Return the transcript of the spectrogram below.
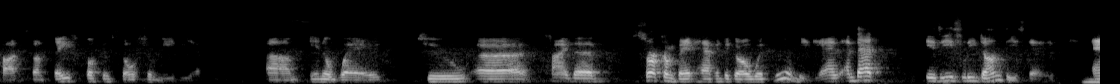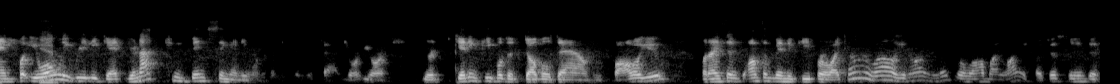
cuts on facebook and social media um, in a way to uh, kind of circumvent having to go with real media. And, and that is easily done these days and but you yeah. only really get you're not convincing anyone of anything with that. You're you're you're getting people to double down who follow you. But I think often many people are like, oh well, you know, I'm liberal all my life. I just seen this,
